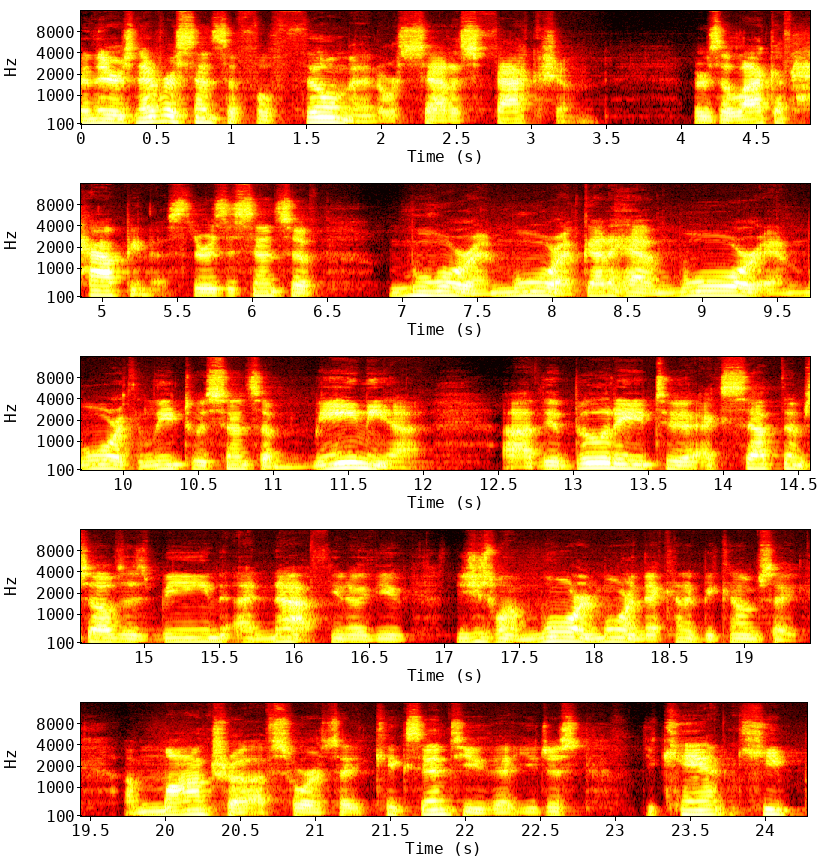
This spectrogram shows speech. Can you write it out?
then there's never a sense of fulfillment or satisfaction. There's a lack of happiness. There is a sense of more and more. I've got to have more and more. It can lead to a sense of mania. Uh, the ability to accept themselves as being enough. You know, you you just want more and more, and that kind of becomes a, a mantra of sorts that kicks into you that you just you can't keep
